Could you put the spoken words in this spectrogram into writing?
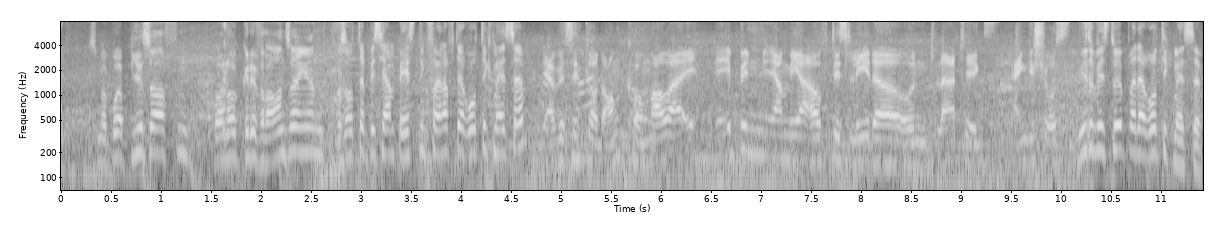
dass wir ein paar Bier saufen, ein paar nackere Frauen singen. Was hat dir bisher am besten gefallen auf der Erotikmesse? Ja, wir sind gerade angekommen, aber ich, ich bin ja mehr auf das Leder und Latex eingeschossen. Wieso bist du bei der Erotikmesse?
